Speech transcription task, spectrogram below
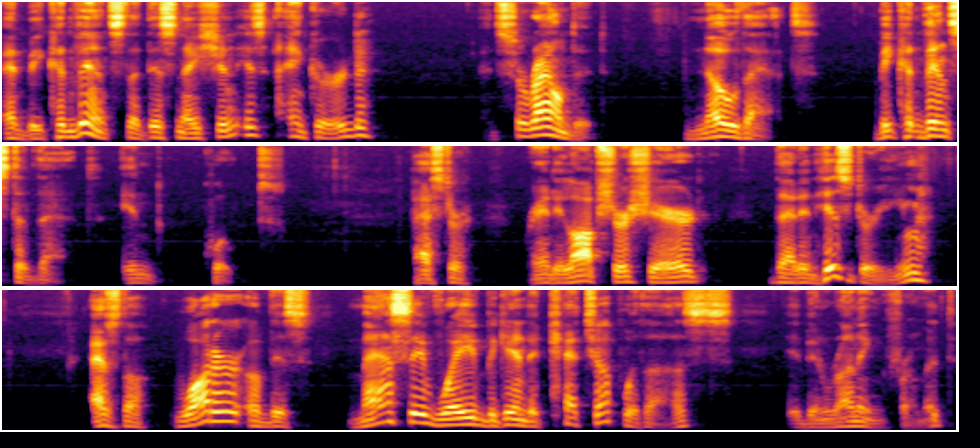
and be convinced that this nation is anchored and surrounded. Know that. Be convinced of that. End quote. Pastor Randy Lopshire shared that in his dream, as the water of this massive wave began to catch up with us, he'd been running from it,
